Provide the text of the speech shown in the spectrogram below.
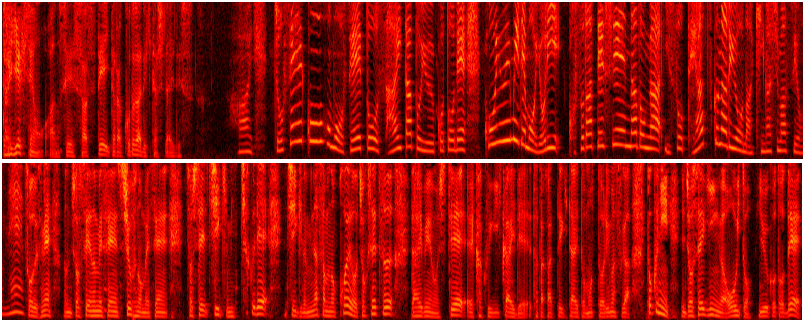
大激戦を制させていただくことができた次第です。はい、女性候補も政党最多ということでこういう意味でもより子育て支援などが一層手厚くなるような気がしますよね。そうですね。女性の目線主婦の目線そして地域密着で地域の皆様の声を直接代弁をして各議会で戦っていきたいと思っておりますが特に女性議員が多いということで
